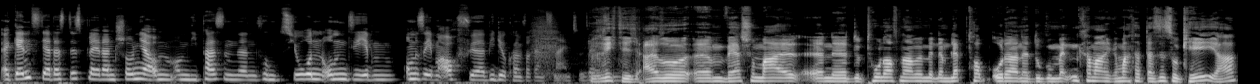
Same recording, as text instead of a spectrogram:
ergänzt ja das Display dann schon ja um, um die passenden Funktionen, um sie eben, um es eben auch für Videokonferenzen einzusetzen. Richtig, also ähm, wer schon mal eine Tonaufnahme mit einem Laptop oder eine Dokumentenkamera gemacht hat, das ist okay, ja.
